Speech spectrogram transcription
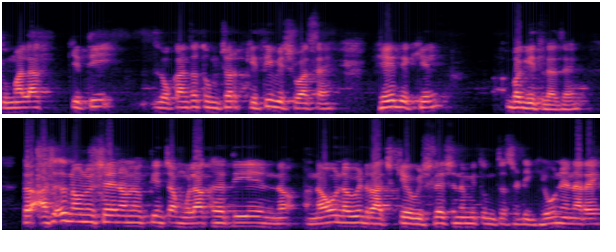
तुम्हाला किती लोकांचा तुमच्यावर किती विश्वास आहे हे देखील बघितलं जाईल तर अशाच नवनिश्चय नवनियुक्तींच्या मुलाखती न नवनवीन राजकीय विश्लेषण मी तुमच्यासाठी घेऊन येणार आहे.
